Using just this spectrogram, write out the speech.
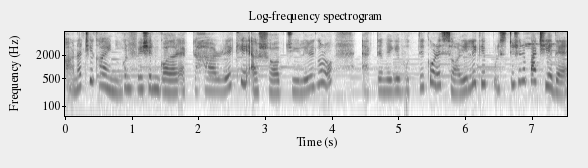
আনা ঠিক হয়নি। এখন পেশেন্ট গলার একটা হার রেখে আর সব জুয়েলারিগুলো একটা বেগে ভর্তি করে সরি লিখে পুলিশ স্টেশনে পাঠিয়ে দেয়।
